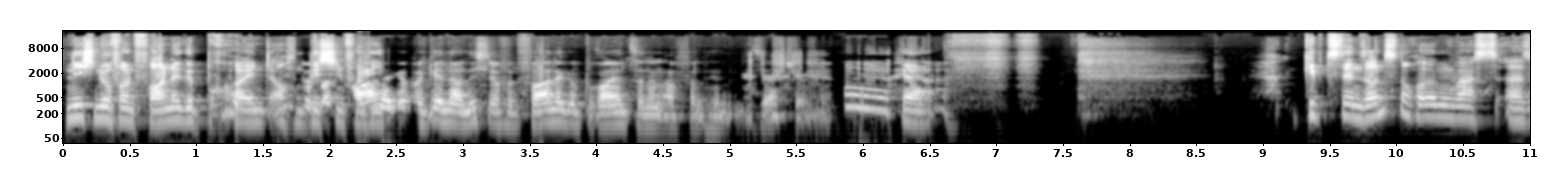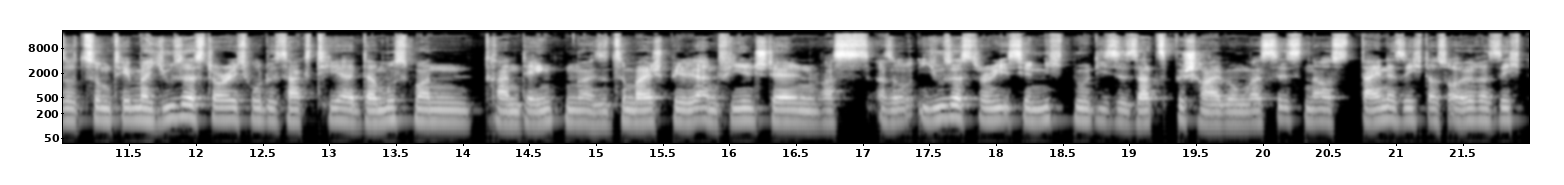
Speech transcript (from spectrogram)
nicht nur von vorne gebräunt, auch ein bisschen von, vorne, von Genau, nicht nur von vorne gebräunt, sondern auch von hinten. Sehr schön. Ja. ja. Gibt es denn sonst noch irgendwas, also zum Thema User Stories, wo du sagst, hier, da muss man dran denken? Also zum Beispiel an vielen Stellen, was, also User Story ist ja nicht nur diese Satzbeschreibung. Was ist denn aus deiner Sicht, aus eurer Sicht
